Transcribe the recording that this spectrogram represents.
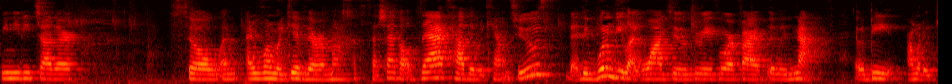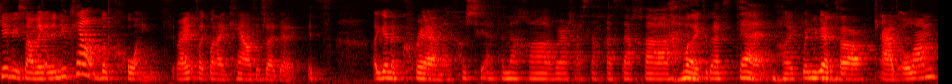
we need each other. So when everyone would give their machatzes hashekel, that's how they would count Jews. That they wouldn't be like one, two, three, four, five. It would not. It would be, I'm to give you something, and then you count the coins, right? It's like when I count, it's like a, it's like in a crowd, like like that's ten. Like when you get to add olam,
